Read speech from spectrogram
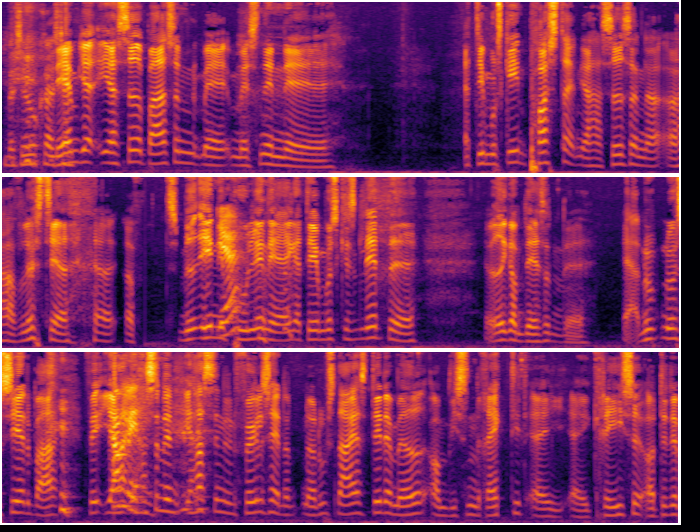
Hvad siger du, Christian? Jamen, jeg, jeg sidder bare sådan med, med sådan en... Øh, at det er måske en påstand, jeg har siddet sådan og, og har haft lyst til at, at, at smide ind ja. i puljen her, ikke? Og det er måske sådan lidt... Øh, jeg ved ikke, om det er sådan... Øh, Ja, nu, nu siger jeg det bare. For jeg, jeg, har sådan en, jeg har sådan en følelse af, når, når du snakker det der med, om vi sådan rigtigt er i, er i krise, og det der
